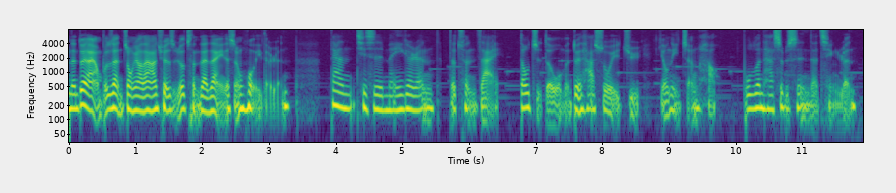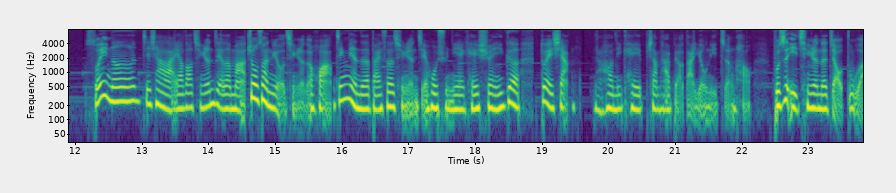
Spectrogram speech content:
能对来讲不是很重要，但它确实就存在在你的生活里的人。但其实每一个人的存在。都值得我们对他说一句“有你真好”，不论他是不是你的情人。所以呢，接下来要到情人节了嘛，就算你有情人的话，今年的白色情人节，或许你也可以选一个对象，然后你可以向他表达“有你真好”，不是以情人的角度啦，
